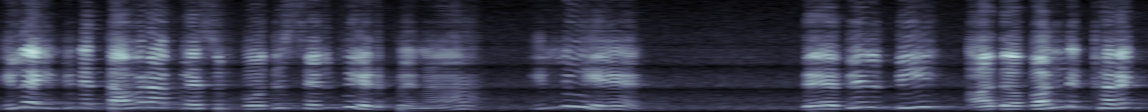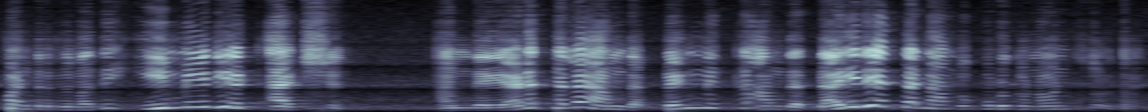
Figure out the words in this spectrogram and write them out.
இல்ல என்கிட்ட தவறா பேசும்போது செல்ஃபி எடுப்பேனா? இல்லையே. தே வில் பி அதை வந்து கரெக்ட் பண்றது வந்து இமீடியட் ஆக்ஷன் அந்த இடத்துல அந்த பெண்ணுக்கு அந்த தைரியத்தை நாங்க கொடுக்கணும்னு சொல்றேன்.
